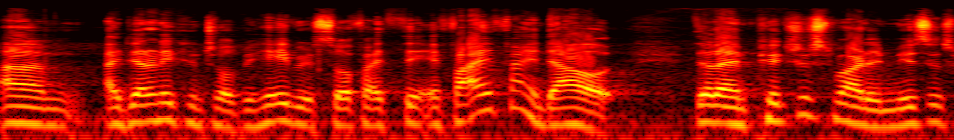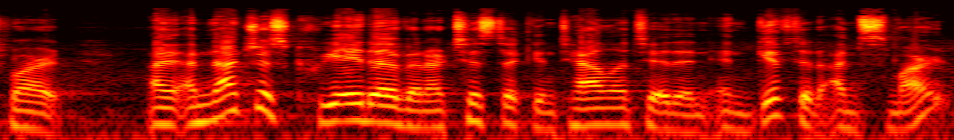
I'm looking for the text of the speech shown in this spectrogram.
Um, identity controls behavior. So if I think, if I find out that I'm picture smart and music smart, I, I'm not just creative and artistic and talented and, and gifted. I'm smart.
